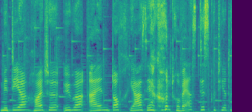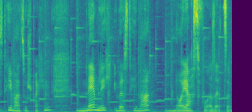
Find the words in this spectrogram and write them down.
mit dir heute über ein doch ja sehr kontrovers diskutiertes Thema zu sprechen, nämlich über das Thema Neujahrsvorsätze.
